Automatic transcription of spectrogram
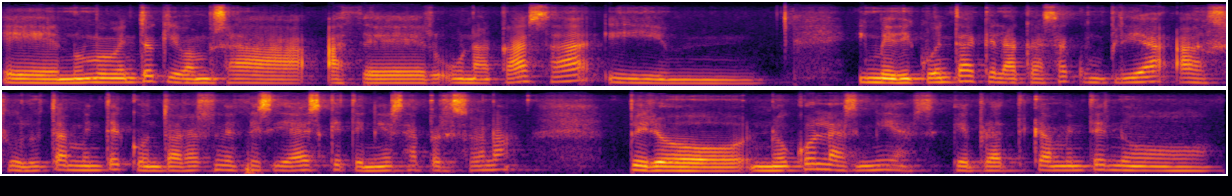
eh, en un momento que íbamos a hacer una casa y, y, me di cuenta que la casa cumplía absolutamente con todas las necesidades que tenía esa persona, pero no con las mías, que prácticamente no,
